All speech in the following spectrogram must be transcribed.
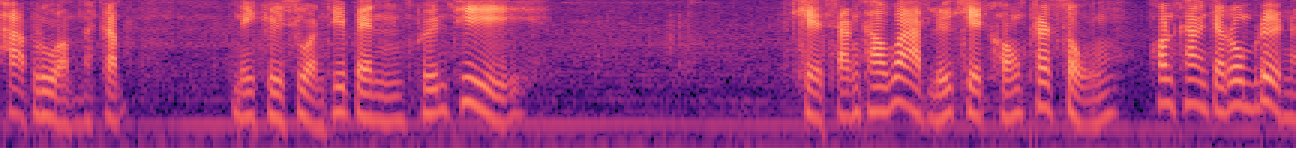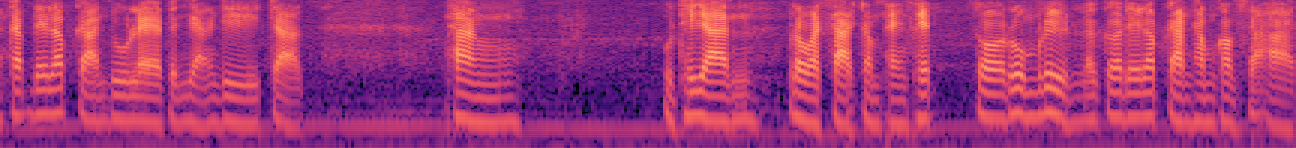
ภาพรวมนะครับ นี่คือส่วนที่เป็นพื้นที่เขตสังฆาวาสหรือเขตของพระสงฆ์ค่อนข้างจะร่มรื่นนะครับ ได้รับการดูแลเป็นอย่างดีจากทาง อุทยานประวัติศาสตร์กำแพงเพชรก็ร่มรื่น แล้วก็ได้รับการทำความสะอาด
